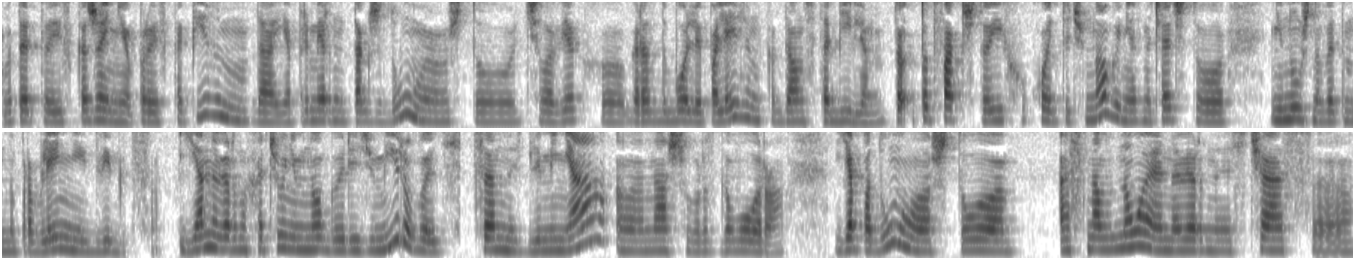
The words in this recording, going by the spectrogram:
вот это искажение про эскапизм. Да, я примерно так же думаю, что человек э, гораздо более полезен, когда он стабилен. Тот факт, что их уходит очень много, не означает, что не нужно в этом направлении двигаться. Я, наверное, хочу немного резюмировать ценность для меня э, нашего разговора. Я подумала, что Основное, наверное, сейчас э,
